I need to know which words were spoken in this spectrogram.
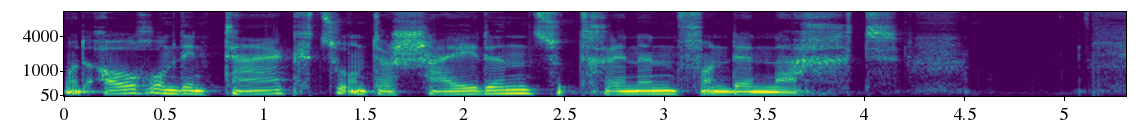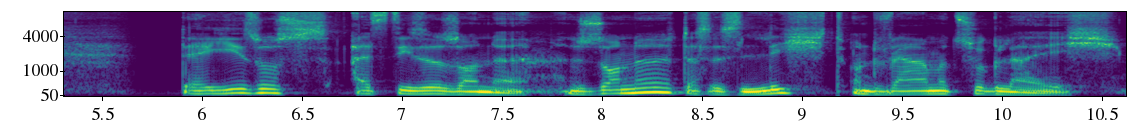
und auch um den Tag zu unterscheiden, zu trennen von der Nacht. Der Jesus als diese Sonne. Sonne, das ist Licht und Wärme zugleich.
